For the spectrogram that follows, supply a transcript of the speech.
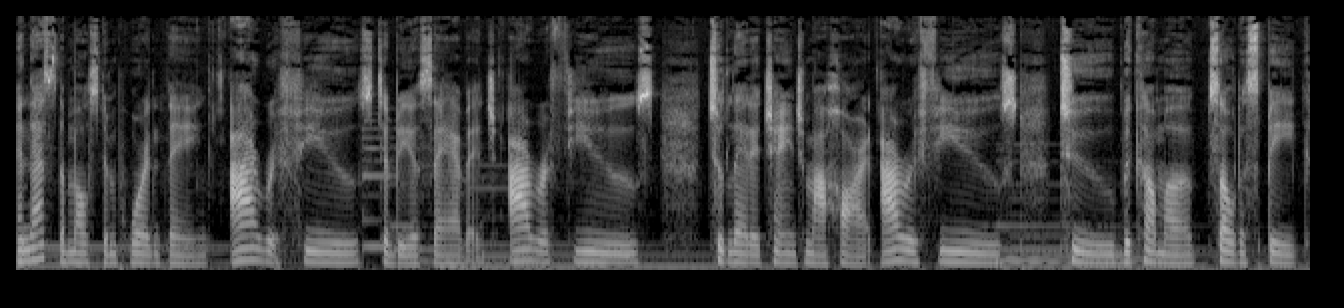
And that's the most important thing. I refuse to be a savage. I refuse to let it change my heart. I refuse to become a, so to speak,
